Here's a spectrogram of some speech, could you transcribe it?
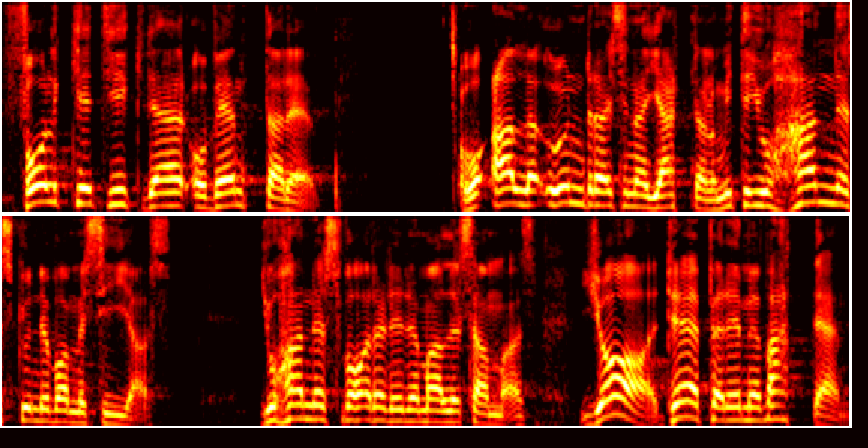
folket gick där och väntade och alla undrade i sina hjärtan om inte Johannes kunde vara Messias. Johannes svarade dem allesammans, ja döper er med vatten,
